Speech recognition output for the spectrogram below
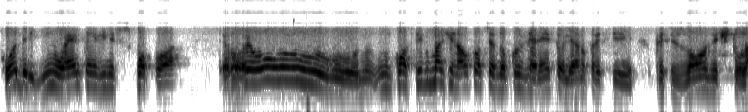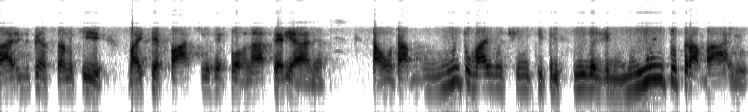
Rodriguinho, Wellington e Vinícius Popó. Eu, eu, não consigo imaginar o torcedor cruzeirense olhando para esse, esses 11 titulares e pensando que vai ser fácil retornar à Série A, né? Então tá muito mais um time que precisa de muito trabalho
